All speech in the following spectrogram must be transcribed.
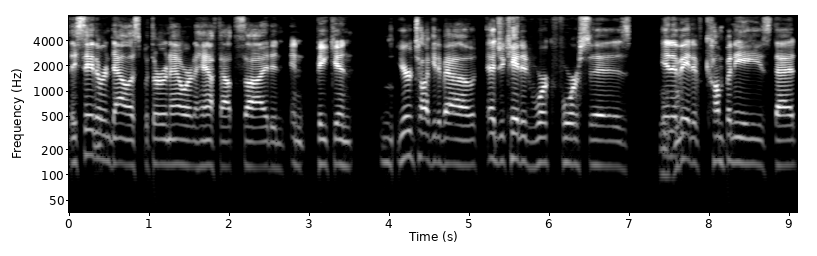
They say they're in Dallas, but they're an hour and a half outside in, in Bacon. You're talking about educated workforces, mm-hmm. innovative companies that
